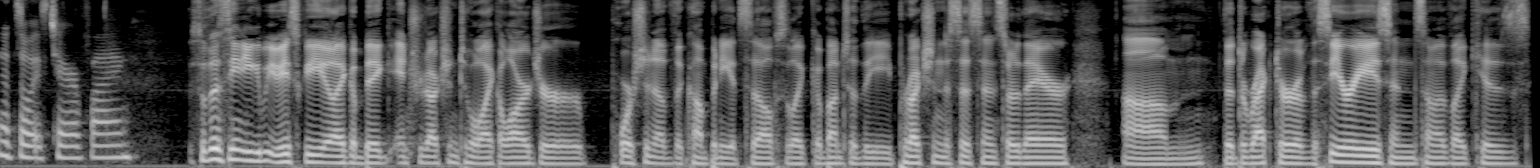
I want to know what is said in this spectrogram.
That's always terrifying. So this scene you could be basically like a big introduction to like a larger portion of the company itself. So like a bunch of the production assistants are there, um, the director of the series and some of like his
